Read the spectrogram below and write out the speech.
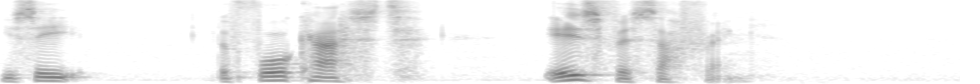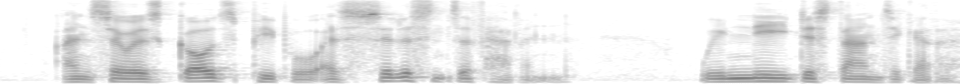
You see, the forecast is for suffering. And so, as God's people, as citizens of heaven, we need to stand together.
